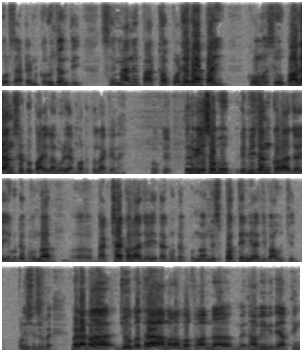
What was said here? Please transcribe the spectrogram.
କୋର୍ସ ଆଟେଣ୍ଡ କରୁଛନ୍ତି ସେମାନେ ପାଠ ପଢ଼ାଇବା ପାଇଁ कौन सी उपादान से भाया मत तो लगे ना ओके तेनाली सब कर करोटे पुनर्व्याख्या करोटे पुनः निष्पत्ति उचित निश्चित रूप मैडम जो कथा आमर वर्तमान मेधावी विद्यार्थी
